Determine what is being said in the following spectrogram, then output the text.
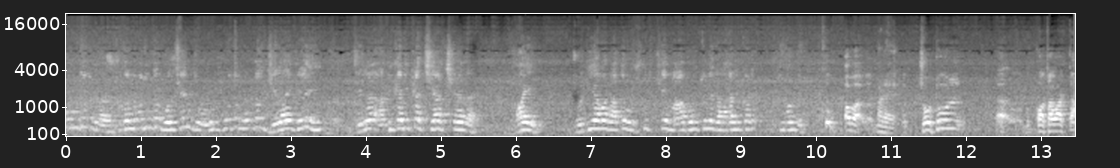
মণ্ডল আহ, সুকান্ত মজুমদার বলছেন যে অনুব্রত মণ্ডল জেলায় গেলেই জেলার আধিকারিকরা চেয়ার ছেড়ে দেয়। ভয়ে যদি আবার রাতে ওষুধ খেয়ে মা বই তুলে গালাগালি করে কি বলবেন খুব মানে চটুল কথাবার্তা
